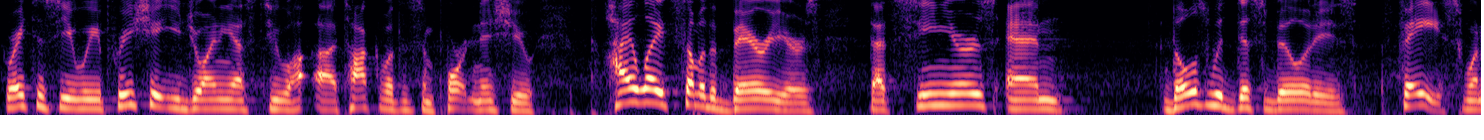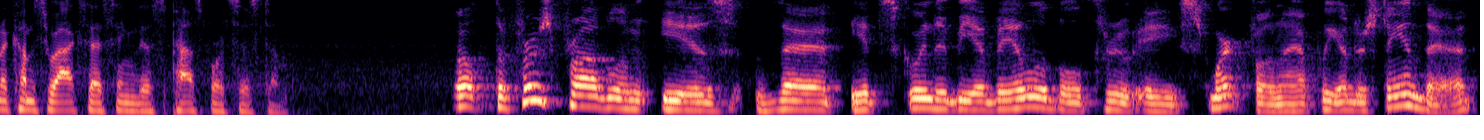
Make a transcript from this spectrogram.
Great to see you. We appreciate you joining us to uh, talk about this important issue. Highlight some of the barriers that seniors and those with disabilities face when it comes to accessing this passport system. Well, the first problem is that it's going to be available through a smartphone app. We understand that.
